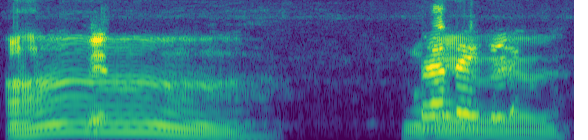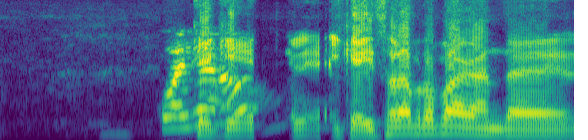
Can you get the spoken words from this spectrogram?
Ah. Espérate, el, que hizo la propaganda,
